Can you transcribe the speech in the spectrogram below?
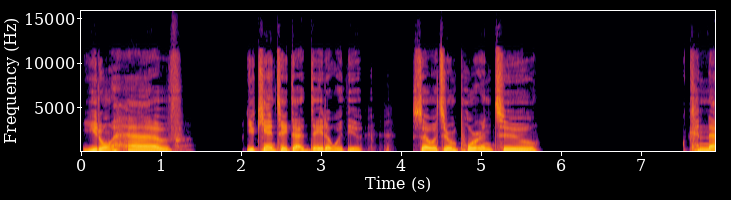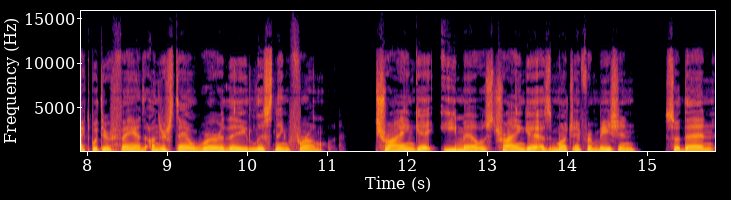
you don't have, you can't take that data with you. So it's important to connect with your fans, understand where they listening from. Try and get emails, try and get as much information so then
